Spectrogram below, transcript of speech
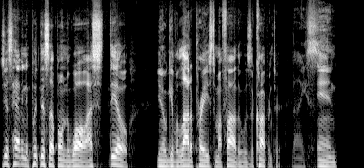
just having to put this up on the wall, I still, you know, give a lot of praise to my father, who was a carpenter, Nice. and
